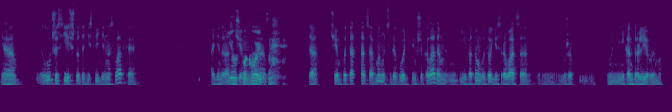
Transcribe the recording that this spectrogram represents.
э, лучше съесть что-то действительно сладкое один раз, и чем, э, да, чем пытаться обмануть себя горьким шоколадом и потом в итоге срываться уже ну, неконтролируемо.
